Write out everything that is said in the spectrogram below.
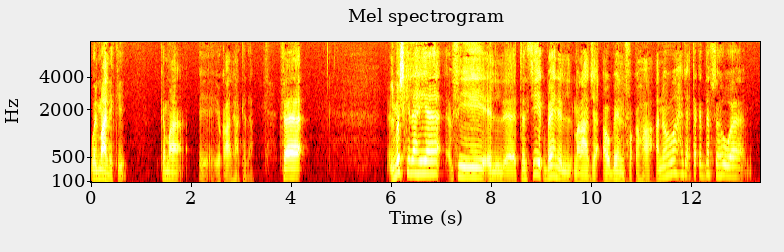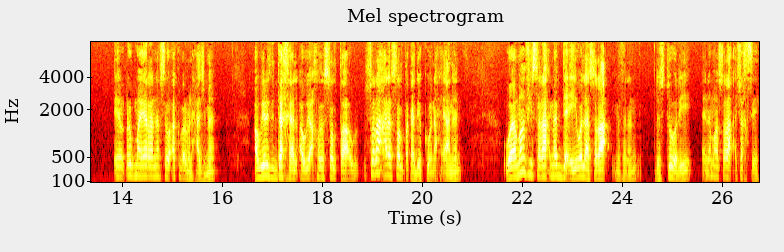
والمالكي كما يقال هكذا. ف المشكلة هي في التنسيق بين المراجع أو بين الفقهاء. أنه واحد يعتقد نفسه هو ربما يرى نفسه أكبر من حجمه أو يريد يتدخل أو يأخذ السلطة أو صراع على السلطة قد يكون أحيانا. وما في صراع مبدئي ولا صراع مثلا دستوري إنما صراع شخصي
